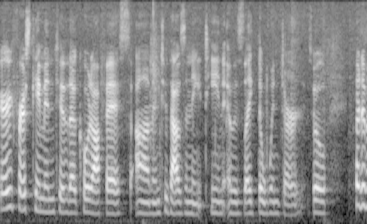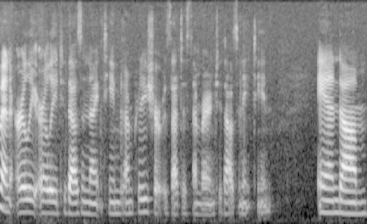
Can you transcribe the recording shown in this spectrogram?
Very first came into the code office um, in 2018. It was like the winter, so it could have been early, early 2019, but I'm pretty sure it was that December in 2018. And um,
